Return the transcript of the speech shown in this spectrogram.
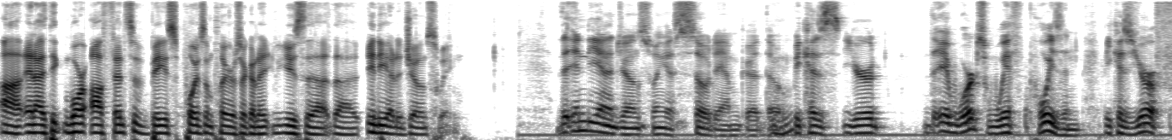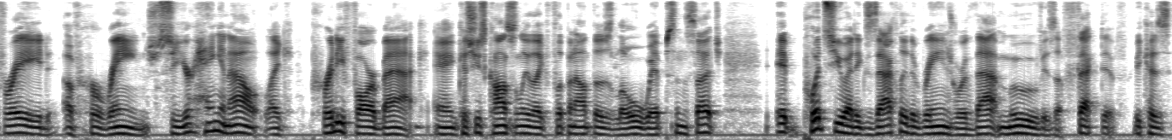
Uh, and I think more offensive based poison players are going to use the the Indiana Jones swing. The Indiana Jones swing is so damn good though mm-hmm. because you're it works with poison because you're afraid of her range. So you're hanging out like pretty far back and cuz she's constantly like flipping out those low whips and such it puts you at exactly the range where that move is effective because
